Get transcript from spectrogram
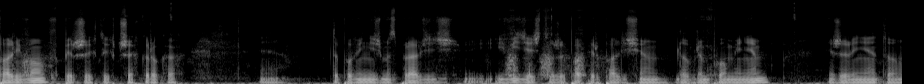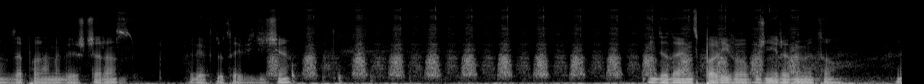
paliwo w pierwszych tych trzech krokach, y, to powinniśmy sprawdzić i- widzieć to, że papier pali się dobrym płomieniem. Jeżeli nie, to zapalamy go jeszcze raz, tak jak tutaj widzicie. I dodając paliwo, później robimy to y,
